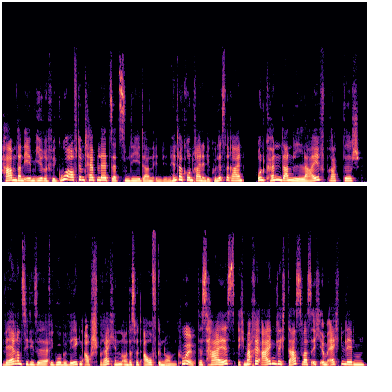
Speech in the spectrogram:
haben dann eben ihre Figur auf dem Tablet, setzen die dann in den Hintergrund rein, in die Kulisse rein und können dann live praktisch, während sie diese Figur bewegen, auch sprechen und das wird aufgenommen. Cool. Das heißt, ich mache eigentlich das, was ich im echten Leben,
